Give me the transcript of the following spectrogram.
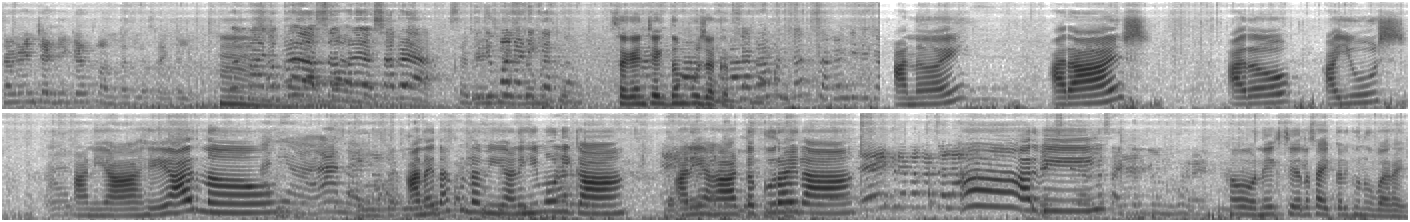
सगळ्यांच्या डिकॅथलॉन मधल्या सायकल हम्म. सगळ्या सगळ्या सगळ्या तुझी मला डिकॅथलॉन सगळ्यांची एकदम पूजा कर. आनय आरांश आरव आयुष आणि आहे आर्नव आनय दाखवलं मी आणि ही मोनिका आणि हा टक्कू राहिला हा, आरवी. हो नेक्स्ट इयरला सायकल घेऊन उभा राहील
